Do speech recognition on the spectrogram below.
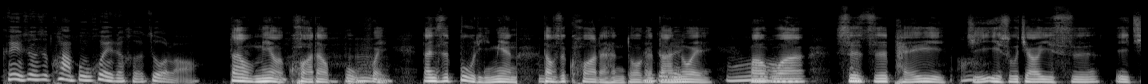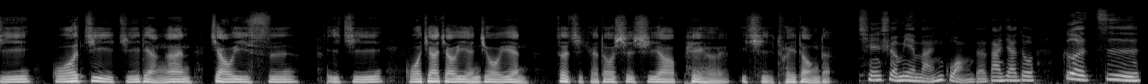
可以说是跨部会的合作了。倒没有跨到部会，但是部里面倒是跨了很多个单位，包括师资培育及艺术教育师，以及国际及两岸教育师，以及国家教育研究院，这几个都是需要配合一起推动的。牵涉面蛮广的，大家都各自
